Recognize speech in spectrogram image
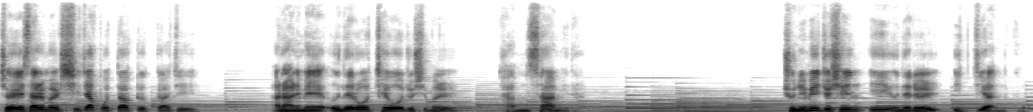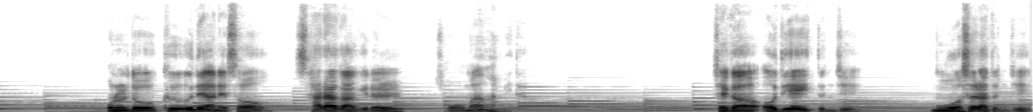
저의 삶을 시작부터 끝까지 하나님의 은혜로 채워주심을 감사합니다. 주님이 주신 이 은혜를 잊지 않고 오늘도 그 은혜 안에서 살아가기를 소망합니다. 제가 어디에 있든지 무엇을 하든지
